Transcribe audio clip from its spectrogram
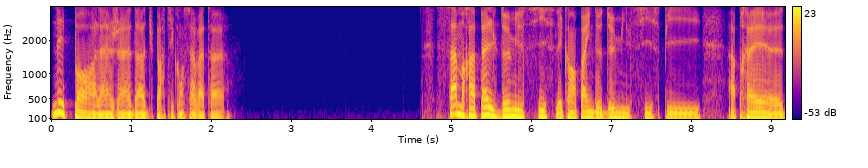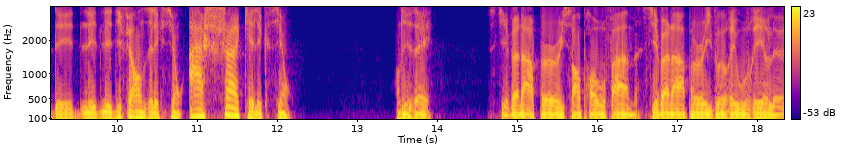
n'est pas à l'agenda du Parti conservateur. Ça me rappelle 2006, les campagnes de 2006, puis après euh, les, les différentes élections. À chaque élection, on disait Stephen Harper, il s'en prend aux femmes. Stephen Harper, il veut réouvrir le,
